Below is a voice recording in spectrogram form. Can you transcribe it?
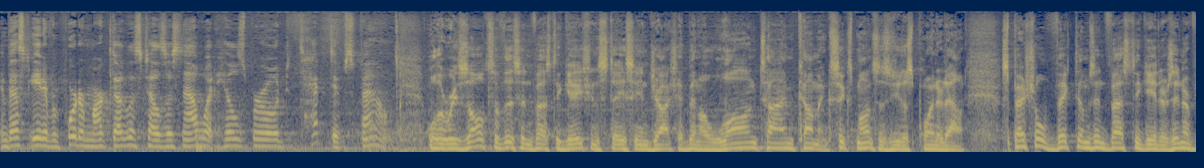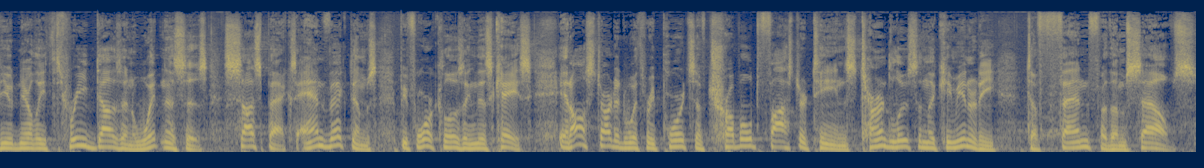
Investigative reporter Mark Douglas tells us now what Hillsborough detectives found. Well, the results of this investigation, Stacy and Josh, have been a long time coming. Six months, as you just pointed out. Special victims investigators interviewed nearly three dozen witnesses, suspects, and victims before closing this case. It all started with reports of troubled foster teens turned loose in the community to fend for themselves.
